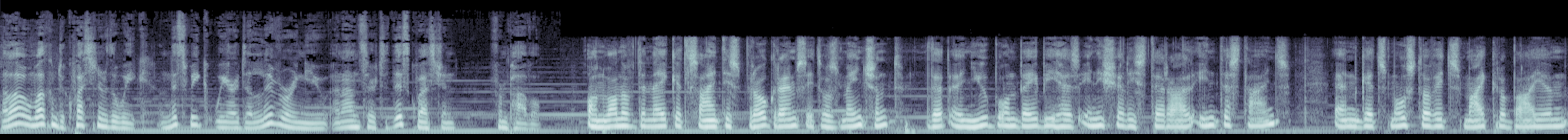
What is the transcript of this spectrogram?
Hello and welcome to Question of the Week. And this week we are delivering you an answer to this question from Pavel. On one of the Naked Scientist programs, it was mentioned that a newborn baby has initially sterile intestines and gets most of its microbiome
